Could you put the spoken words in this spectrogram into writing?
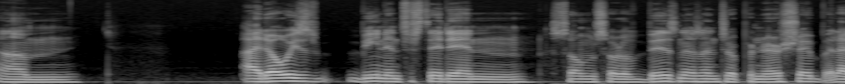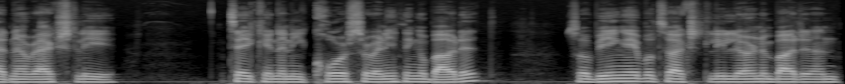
Um, I'd always been interested in some sort of business entrepreneurship, but I'd never actually taken any course or anything about it. So being able to actually learn about it and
